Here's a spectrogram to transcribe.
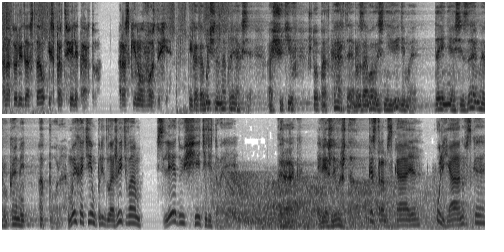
Анатолий достал из портфеля карту. Раскинул в воздухе. И, как обычно, напрягся, ощутив, что под картой образовалась невидимая, да и неосязаемая руками опора. Мы хотим предложить вам следующие территории. Грак вежливо ждал. Костромская, Ульяновская,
